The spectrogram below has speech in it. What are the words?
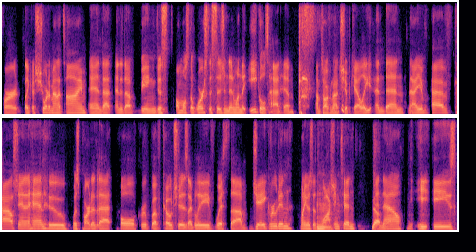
for like a short amount of time, and that ended up being just almost a worse decision than when the Eagles had him. I'm talking about Chip Kelly, and then now you have Kyle Shanahan, who was part of that whole group of coaches, I believe, with um, Jay Gruden when he was with Mhm. Washington. Yep. And now he he's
